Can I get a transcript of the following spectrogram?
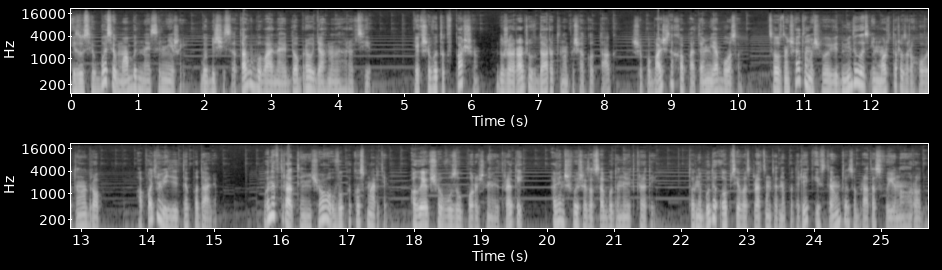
Із усіх босів, мабуть, найсильніший, бо більшість атак вбиває навіть добре одягнених гравців. Якщо ви тут вперше, дуже раджу вдарити на початку так, що побачите хп та ім'я боса. Це означатиме, що ви відмітились і можете розраховувати на дроп, а потім відійти подалі. Ви не втратите нічого у випадку смерті, але якщо вузол поруч не відкритий, а він швидше за все буде не відкритий, то не буде опції воскреснути неподалік і встигнути забрати свою нагороду.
